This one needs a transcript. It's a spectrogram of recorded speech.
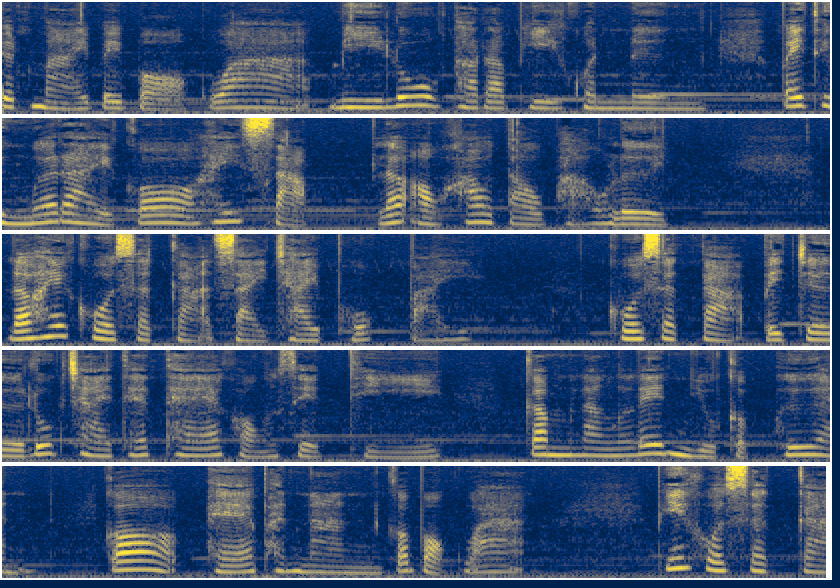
จดหมายไปบอกว่ามีลูกทรพีคนหนึ่ง ไปถึงเมื่อไหร่ก็ให้สับแล้วเอาเข้าเตาเผาเลย แล้วให้โคสกะใส่ชายพกไป โคสกะไปเจอลูกชายแท้ๆของเศรษฐีกำลังเล่นอยู่กับเพื่อน ก็แพ้พนันก็บอกว่า พี่โคสกะ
